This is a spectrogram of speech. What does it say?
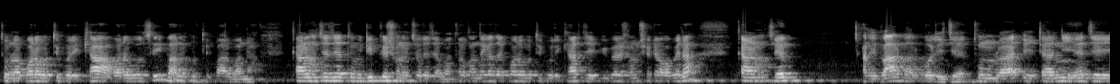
তোমরা পরবর্তী পরীক্ষা আবারও বলছি ভালো করতে পারবা না। কারণ হচ্ছে যে তুমি ডিপ্রেশনে চলে যাবা। তখন দেখা যায় পরবর্তী পরীক্ষার যে প্রিপারেশন সেটা হবে না। কারণ হচ্ছে আমি বারবার বলি যে তোমরা এটা নিয়ে যেই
